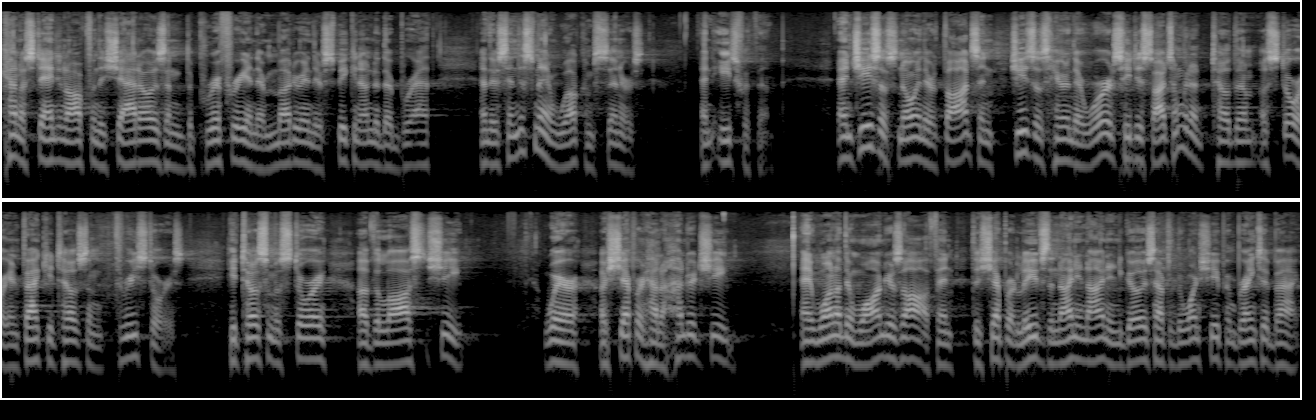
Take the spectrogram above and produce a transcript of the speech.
kind of standing off from the shadows and the periphery, and they're muttering, they're speaking under their breath. And they're saying, This man welcomes sinners and eats with them. And Jesus, knowing their thoughts and Jesus hearing their words, he decides, I'm going to tell them a story. In fact, he tells them three stories. He tells them a story of the lost sheep, where a shepherd had a hundred sheep, and one of them wanders off, and the shepherd leaves the 99 and he goes after the one sheep and brings it back.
